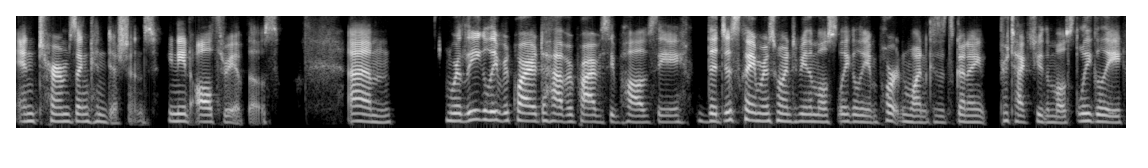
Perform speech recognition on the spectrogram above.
and terms and conditions. You need all three of those. Um, we're legally required to have a privacy policy. The disclaimer is going to be the most legally important one because it's going to protect you the most legally.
